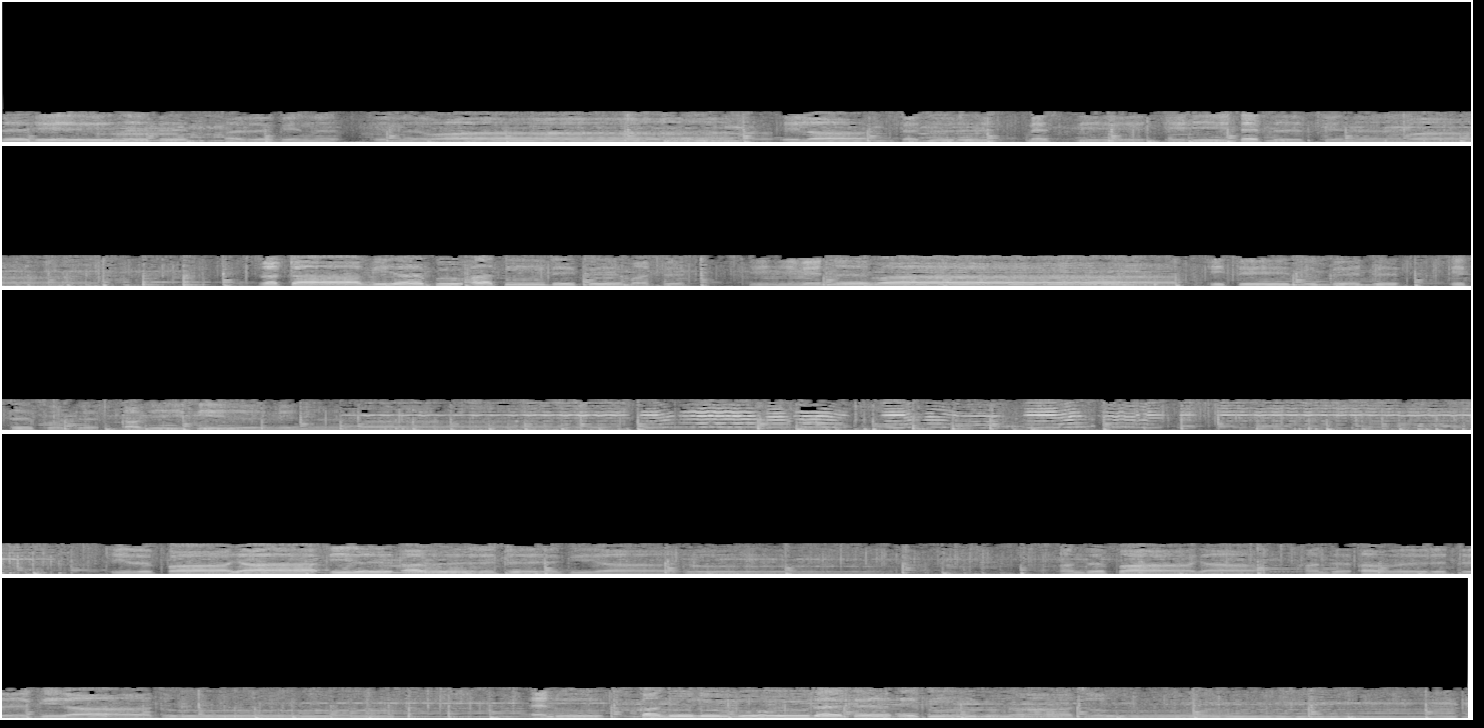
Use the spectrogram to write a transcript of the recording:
ඉරහේනට අරගෙන එනවා. එලා සැදුර මැස්සේ එහි සැතපෙනවා. රටා වියපු අත් දෙක මට සිහි වෙනවා. හිතේ දුකට එතකොට කවි කියවෙනවා. ඉර පායා ඉර අවරට ගියාදෝ. අඳ පායා අඳ අවරට ගියාදෝ. ඇඳු කඳුළු මුදට එක් වුණාදෝ.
